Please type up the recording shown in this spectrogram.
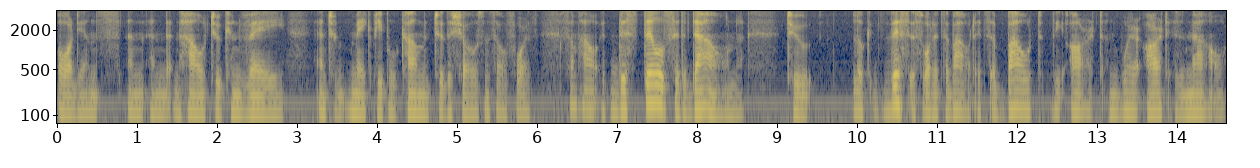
audience and, and, and how to convey and to make people come to the shows and so forth. Somehow it distills it down to look, this is what it's about. It's about the art and where art is now.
